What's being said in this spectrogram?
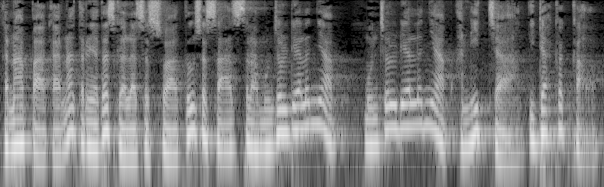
Kenapa? Karena ternyata segala sesuatu sesaat setelah muncul dia lenyap muncul dia lenyap anicca tidak kekal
